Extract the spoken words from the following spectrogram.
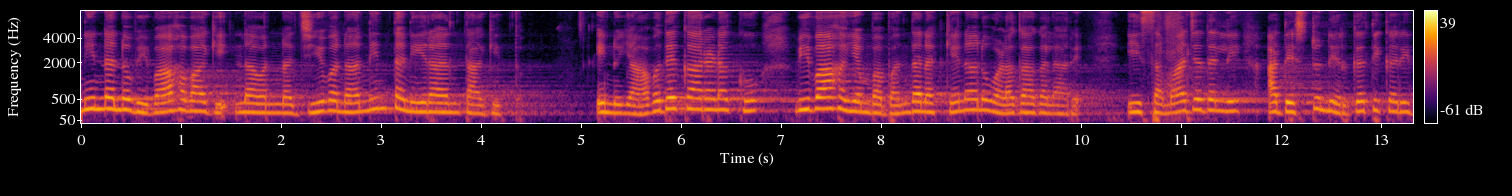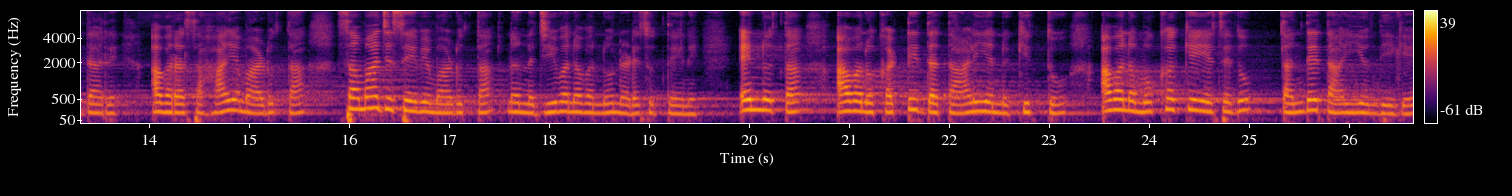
ನಿನ್ನನ್ನು ವಿವಾಹವಾಗಿ ನನ್ನ ಜೀವನ ನಿಂತ ನೀರಂತಾಗಿತ್ತು. ಇನ್ನು ಯಾವುದೇ ಕಾರಣಕ್ಕೂ ವಿವಾಹ ಎಂಬ ಬಂಧನಕ್ಕೆ ನಾನು ಒಳಗಾಗಲಾರೆ. ಈ ಸಮಾಜದಲ್ಲಿ ಅದೆಷ್ಟು ನಿರ್ಗತಿಕರಿದ್ದಾರೆ ಅವರ ಸಹಾಯ ಮಾಡುತ್ತಾ, ಸಮಾಜ ಸೇವೆ ಮಾಡುತ್ತಾ ನನ್ನ ಜೀವನವನ್ನು ನಡೆಸುತ್ತೇನೆ ಎನ್ನುತ್ತಾ ಅವನು ಕಟ್ಟಿದ್ದ ತಾಳಿಯನ್ನು ಕಿತ್ತು ಅವನ ಮುಖಕ್ಕೆ ಎಸೆದು ತಂದೆ ತಾಯಿಯೊಂದಿಗೆ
